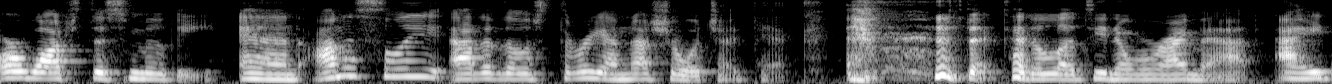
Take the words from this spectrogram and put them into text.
or watch this movie? And honestly, out of those three, I'm not sure which I'd pick. if that kind of lets you know where I'm at. I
